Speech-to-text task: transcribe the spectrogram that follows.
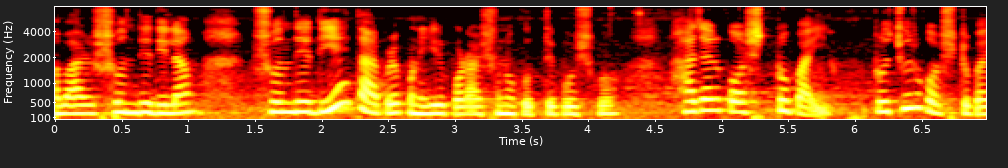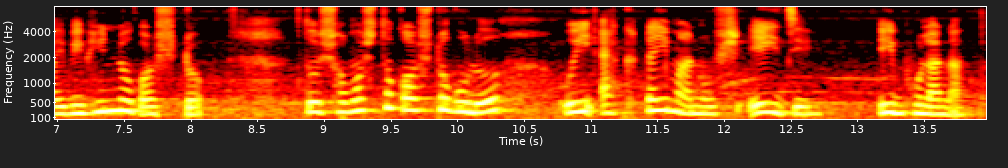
আবার সন্ধে দিলাম। সন্ধে দিয়ে তারপরে নিজের পড়াশুনো করতে বসবো। হাজার কষ্ট পাই, প্রচুর কষ্ট পাই, বিভিন্ন কষ্ট। তো সমস্ত কষ্টগুলো ওই একটাই মানুষ, এই যে, এই ভোলানাথ।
